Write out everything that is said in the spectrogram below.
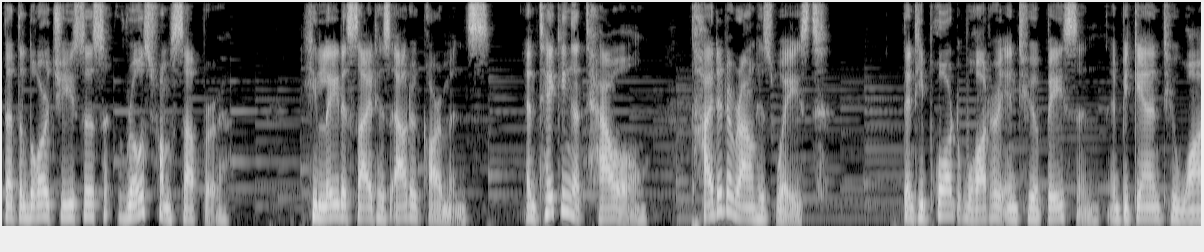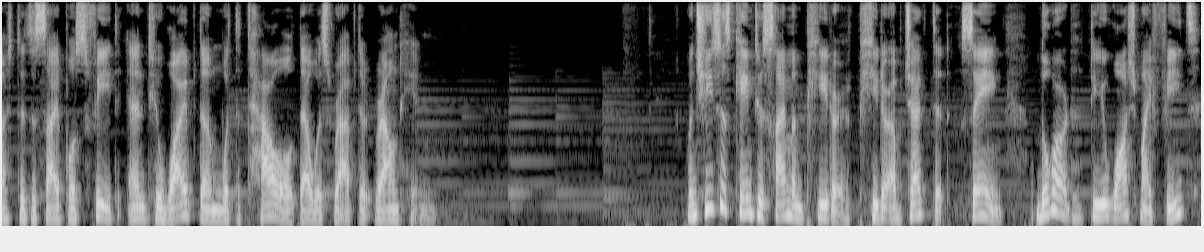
that the Lord Jesus rose from supper. He laid aside his outer garments, and taking a towel, tied it around his waist. Then he poured water into a basin and began to wash the disciples' feet and to wipe them with the towel that was wrapped around him. When Jesus came to Simon Peter, Peter objected, saying, Lord, do you wash my feet?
